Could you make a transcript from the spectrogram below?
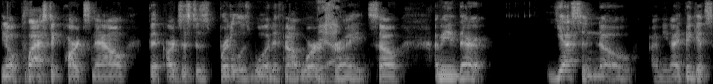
you know, plastic parts now that are just as brittle as wood, if not worse, Yeah. right? So, I mean, there, yes and no. I mean, I think it's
